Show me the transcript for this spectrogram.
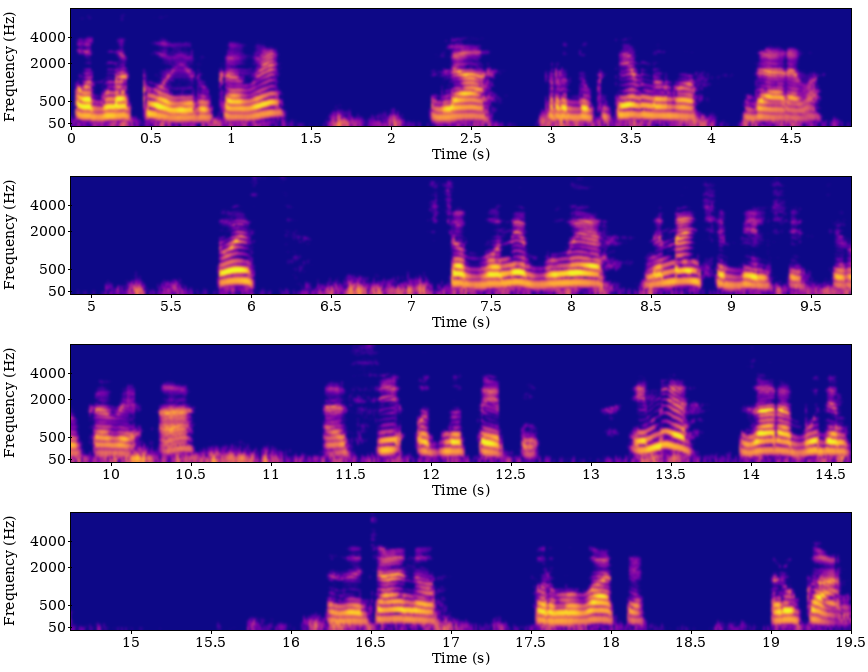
однакові рукави для продуктивного дерева. Тобто, щоб вони були не менше більші, ці рукави, а е, всі однотипні. І ми зараз будемо, звичайно, формувати руками.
